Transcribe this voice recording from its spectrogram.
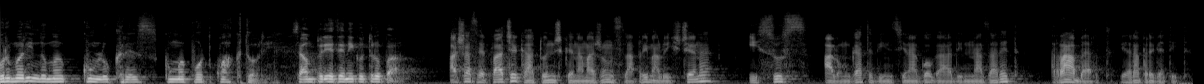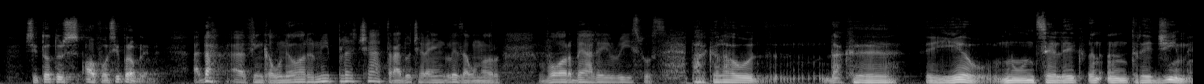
urmărindu-mă cum lucrez, cum mă port cu actorii. S-am prietenit cu trupa. Așa se face că atunci când am ajuns la prima lui scenă, Isus, alungat din sinagoga din Nazaret, Robert era pregătit. Și totuși au fost și probleme. Da, fiindcă uneori nu-i plăcea traducerea engleză unor vorbe ale lui Isus. Parcă laud, dacă eu nu înțeleg în întregime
